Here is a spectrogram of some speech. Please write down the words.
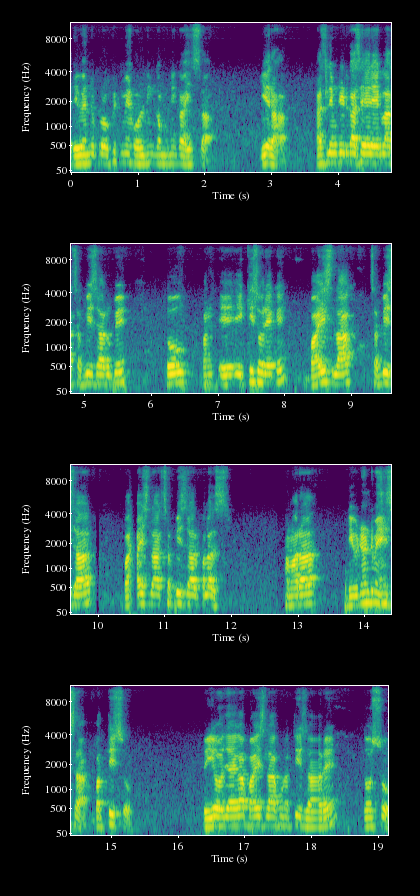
रिवेन्यू प्रॉफिट में होल्डिंग कंपनी का हिस्सा ये रहा। एच लिमिटेड का शेयर एक लाख छब्बीस हज़ार रुपये तो इक्कीस और एक, बाईस लाख छब्बीस हज़ार, बाईस लाख छब्बीस हज़ार प्लस हमारा डिविडेंड में हिस्सा बत्तीस सौ। तो ये हो जाएगा बाईस लाख उनतीस हज़ार दो सौ।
